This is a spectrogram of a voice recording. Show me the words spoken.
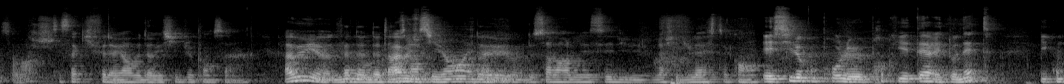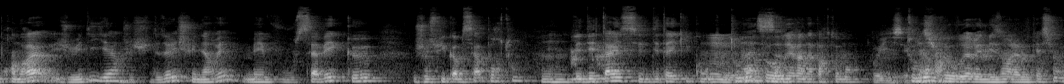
ça marche. C'est ça qui fait d'ailleurs votre réussite, je pense. Ah oui. euh, d'être ah oui, je- intransigeant et de, Ah oui, de savoir laisser du, lâcher du lest quand. Et si le, le propriétaire est honnête, il comprendra. Je lui ai dit hier, je suis désolé, je suis énervé, mais vous savez que je suis comme ça pour tout. Les détails, c'est le détail qui compte. Mhm. Tout le monde peut ça. ouvrir un appartement. Oui, c'est Tout le monde peut ouvrir une maison à la location. Ouais.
